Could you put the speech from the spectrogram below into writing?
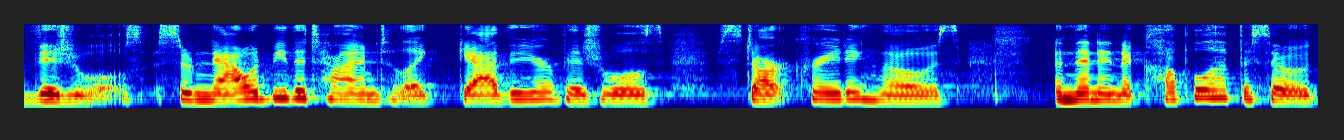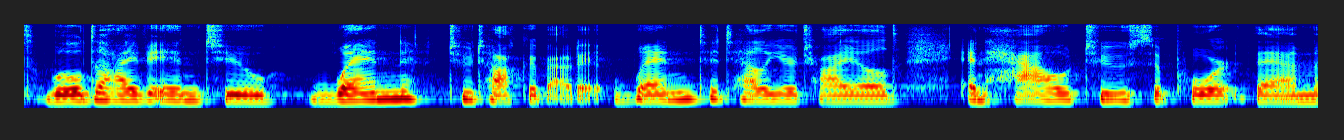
visuals. So now would be the time to like gather your visuals, start creating those. And then in a couple episodes, we'll dive into when to talk about it, when to tell your child, and how to support them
